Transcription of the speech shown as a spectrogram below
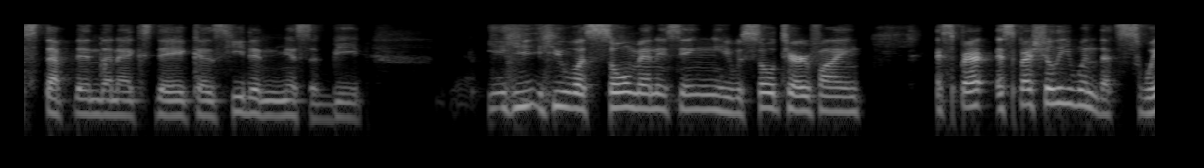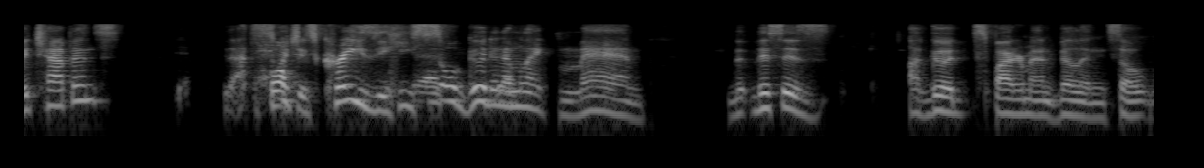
stepped in the next day because he didn't miss a beat. He he- he was so menacing. He was so terrifying, espe- especially when that switch happens. That switch is crazy. He's Yeah. so good, and Yeah. I'm like, man, th- this is a good Spider-Man villain. So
